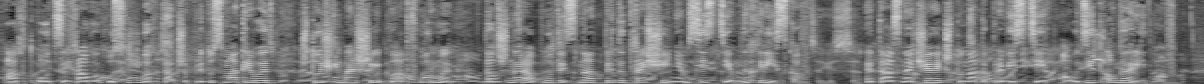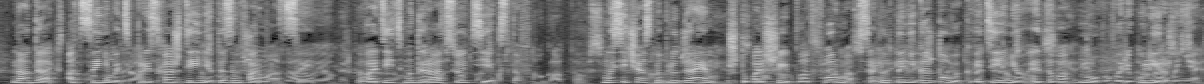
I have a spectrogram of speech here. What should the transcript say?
Акт о цифровых услугах также предусматривает, что очень большие платформы должны работать над предотвращением системных рисков. Это означает, что надо провести аудит алгоритмов, надо оценивать происхождение дезинформации, вводить модерацию текстов. Мы сейчас наблюдаем, что большие платформы абсолютно не готовы к ведению этого нового регулирования.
